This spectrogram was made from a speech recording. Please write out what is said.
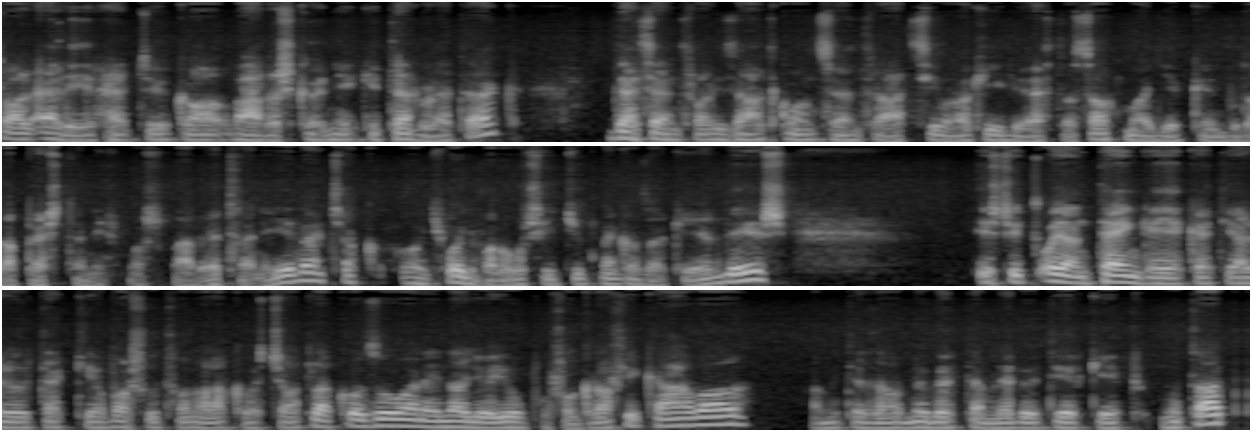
vasúttal elérhetők a város környéki területek, decentralizált koncentrációnak hívja ezt a szakma, egyébként Budapesten is most már 50 éve, csak hogy hogy valósítjuk meg az a kérdés, és itt olyan tengelyeket jelöltek ki a vasútvonalakhoz csatlakozóan, egy nagyon jó pofa grafikával, amit ez a mögöttem levő térkép mutat,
